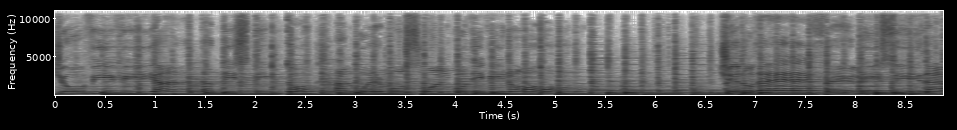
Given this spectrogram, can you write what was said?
Yo vivía tan distinto, algo hermoso, algo divino, lleno de felicidad.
